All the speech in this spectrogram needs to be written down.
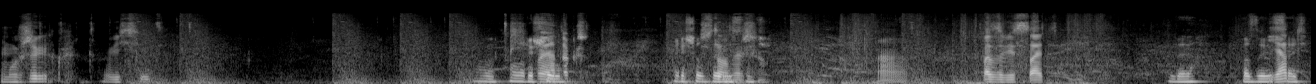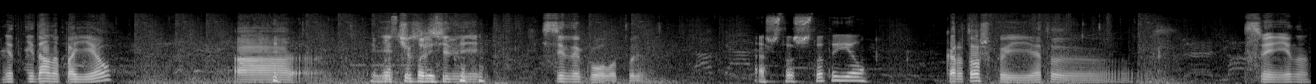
Мужик висит. Он, он Ой, а решил, так ш- решил что зависнуть. решил? А, позависать. Да, Я позависать. нет, недавно поел. А, я чувствую сильный, сильный голод, блин. А что, что ты ел? Картошку и эту свинину.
